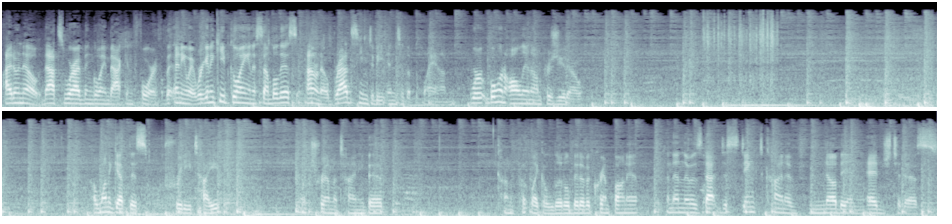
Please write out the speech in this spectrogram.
I don't know. That's where I've been going back and forth. But anyway, we're going to keep going and assemble this. I don't know. Brad seemed to be into the plan. We're going all in on prosciutto. I want to get this pretty tight. I'm going to trim a tiny bit. Kind of put like a little bit of a crimp on it. And then there was that distinct kind of nubbin edge to this.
